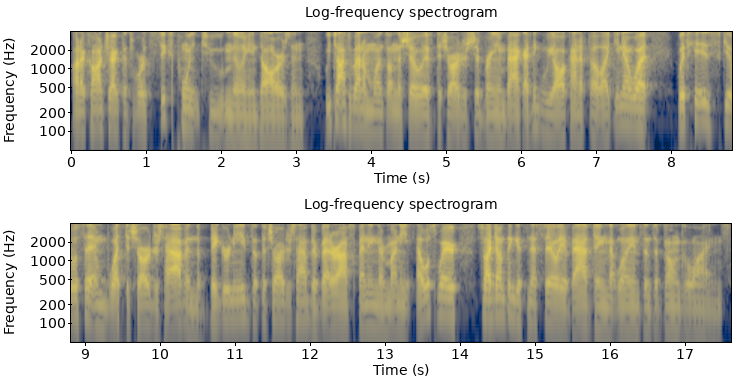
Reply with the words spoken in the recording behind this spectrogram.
on a contract that's worth $6.2 million. And we talked about him once on the show if the Chargers should bring him back. I think we all kind of felt like, you know what? with his skill set and what the Chargers have and the bigger needs that the Chargers have, they're better off spending their money elsewhere. So I don't think it's necessarily a bad thing that Williams ends up going to the Lions.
